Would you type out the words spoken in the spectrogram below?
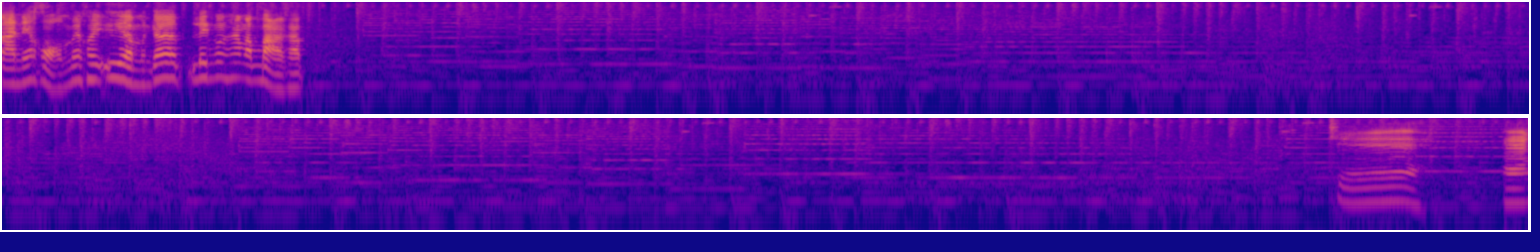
ตอนนี้ของไม่ค่อยเอื้อมมันก็เล่นค่อนข้างลำบากครับโอเคแทง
